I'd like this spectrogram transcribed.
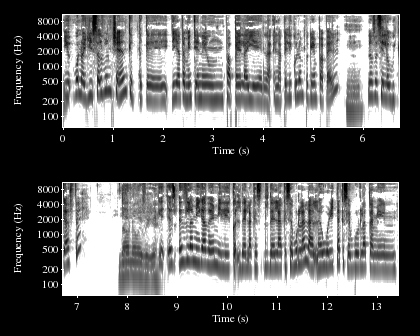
Y bueno, Giselle Bunchen, que, que ella también tiene un papel ahí en la, en la película, un pequeño papel. No sé si lo ubicaste. No, no me fijé. Es, es la amiga de Emily, de la que, de la que se burla, la, la güerita que se burla también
